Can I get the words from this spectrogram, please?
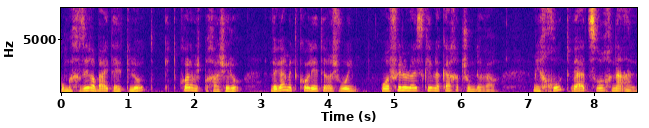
ומחזיר הביתה את לוט, את כל המשפחה שלו, וגם את כל יתר השבויים. הוא אפילו לא הסכים לקחת שום דבר, מחוט ועד שרוך נעל,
